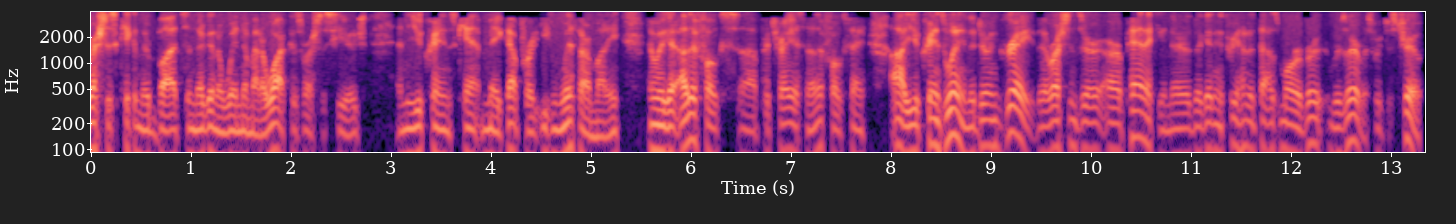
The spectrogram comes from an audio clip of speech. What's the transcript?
Russia's kicking their butts and they're going to win no matter what because Russia's huge and the Ukrainians can't make up for it even with our money. And we got other folks, uh, Petraeus and other folks saying, ah, Ukraine's winning. They're doing great. The Russians are, are panicking. They're they're getting 300,000 more rever- reservists, which is true.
